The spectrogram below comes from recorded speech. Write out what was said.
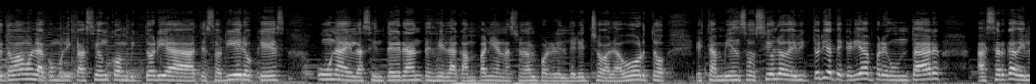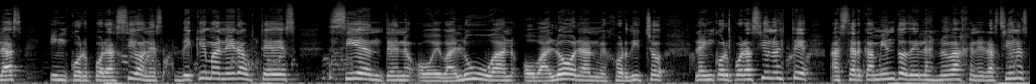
Retomamos la comunicación con Victoria Tesoriero, que es una de las integrantes de la campaña nacional por el derecho al aborto. Es también socióloga. Y Victoria, te quería preguntar acerca de las incorporaciones. ¿De qué manera ustedes sienten o evalúan o valoran, mejor dicho, la incorporación o este acercamiento de las nuevas generaciones,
